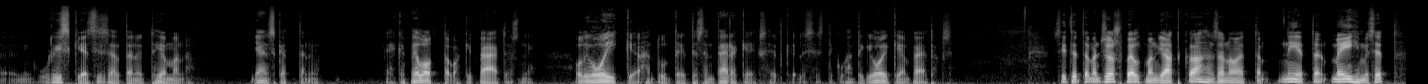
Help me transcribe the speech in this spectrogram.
äh, niin kuin riskiä sisältänyt hieman jänskättänyt, ehkä pelottavakin päätös, niin oli oikea. Hän tuntee itse sen tärkeäksi hetkellisesti, kun hän teki oikean päätöksen. Sitten tämä Josh Weltman jatkaa. Hän sanoi, että niin, että me ihmiset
